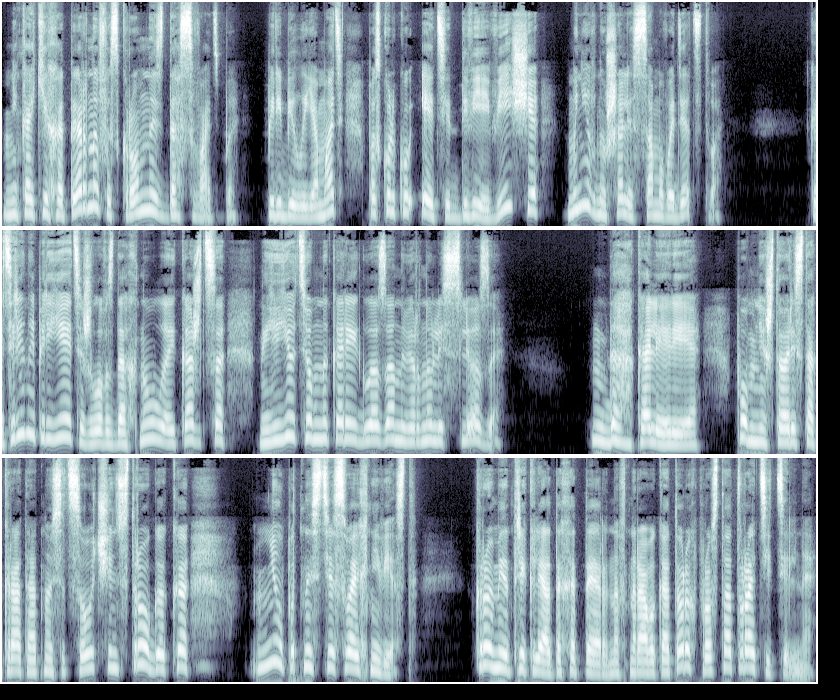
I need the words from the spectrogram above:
Никаких этернов и скромность до свадьбы. Перебила я мать, поскольку эти две вещи мне внушали с самого детства. Катерина Перье тяжело вздохнула, и, кажется, на ее темно-корей глаза навернулись слезы. «Да, калерия. Помни, что аристократы относятся очень строго к неопытности своих невест кроме треклятых этернов, нравы которых просто отвратительны.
